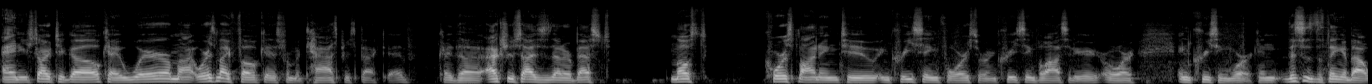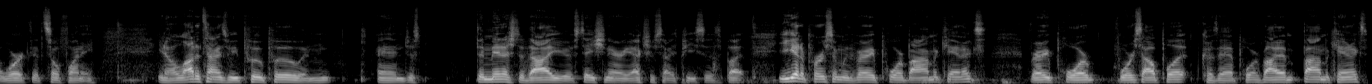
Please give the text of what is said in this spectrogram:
and you start to go, okay, where am I, where's my focus from a task perspective? Okay, the exercises that are best, most corresponding to increasing force or increasing velocity or increasing work. And this is the thing about work that's so funny. You know, a lot of times we poo poo and and just diminish the value of stationary exercise pieces, but you get a person with very poor biomechanics, very poor force output because they have poor biomechanics,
